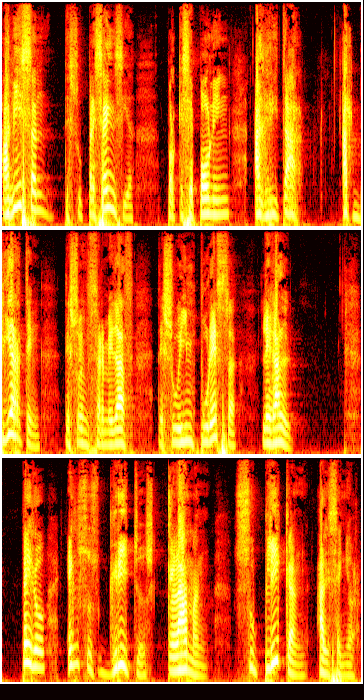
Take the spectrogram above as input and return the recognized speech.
avisan de su presencia, porque se ponen a gritar, advierten de su enfermedad, de su impureza legal. Pero en sus gritos claman, suplican al Señor.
